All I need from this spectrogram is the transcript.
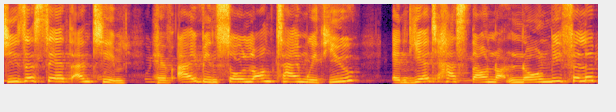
Jesus saith unto him, Have I been so long time with you, and yet hast thou not known me, Philip?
